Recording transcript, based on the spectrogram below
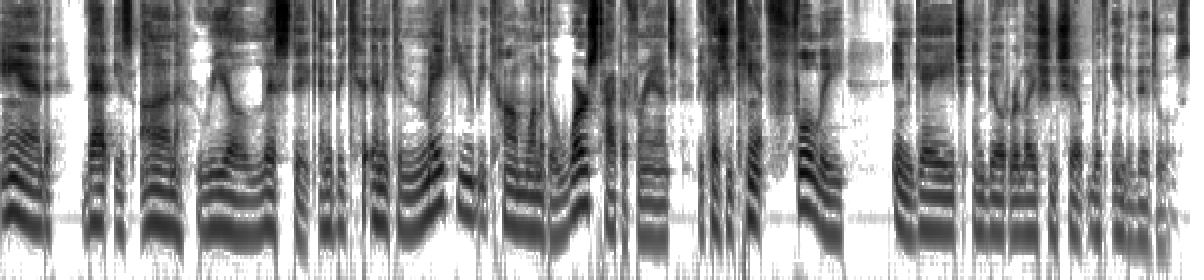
And that is unrealistic. And it bec- and it can make you become one of the worst type of friends because you can't fully engage and build relationship with individuals.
